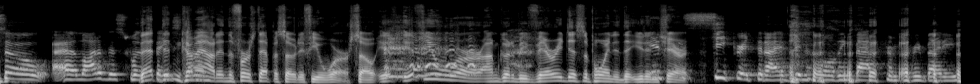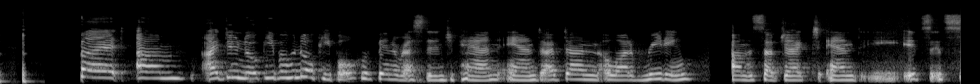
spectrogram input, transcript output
So a lot of this was that didn't come on, out in the first episode. If you were, so if, if you were, I'm going to be very disappointed that you didn't share it. Secret that I've been holding back from everybody. But um, I do know people who know people who've been arrested in Japan, and I've done a lot of reading on the subject, and it's it's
